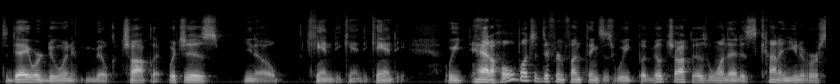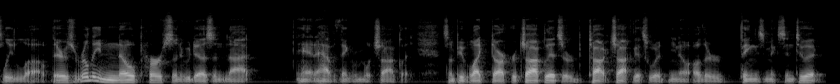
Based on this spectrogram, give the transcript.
Today, we're doing milk chocolate, which is, you know, candy, candy, candy. We had a whole bunch of different fun things this week, but milk chocolate is one that is kind of universally loved. There's really no person who doesn't not and have a thing for milk chocolate. Some people like darker chocolates or dark chocolates with you know other things mixed into it.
